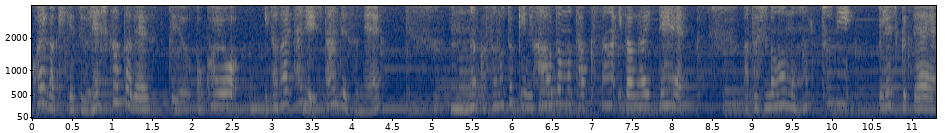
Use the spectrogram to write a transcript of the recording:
声が聞けて嬉しかったですっていうお声をいただいたりしたんですね、うん、なんかその時にハートもたくさんいただいて私の方も本当に嬉しくて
